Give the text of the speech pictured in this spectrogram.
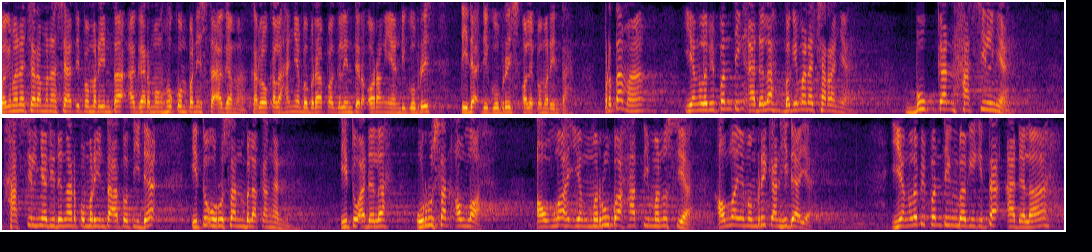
Bagaimana cara menasihati pemerintah agar menghukum penista agama? Kalau kalah hanya beberapa gelintir orang yang digubris, tidak digubris oleh pemerintah. Pertama, yang lebih penting adalah bagaimana caranya. Bukan hasilnya. Hasilnya didengar pemerintah atau tidak, itu urusan belakangan. Itu adalah urusan Allah. Allah yang merubah hati manusia. Allah yang memberikan hidayah. Yang lebih penting bagi kita adalah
